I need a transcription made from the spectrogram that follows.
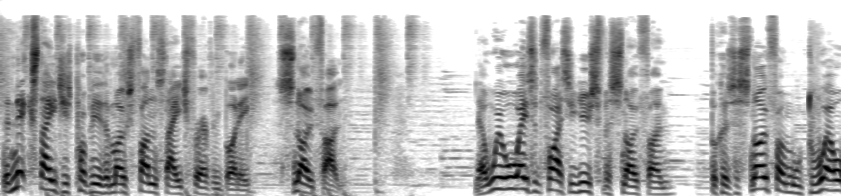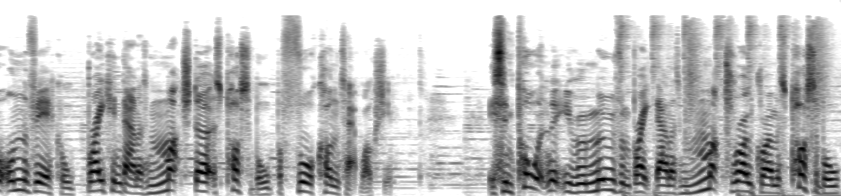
The next stage is probably the most fun stage for everybody, snow foam. Now we always advise the use of a snow foam because the snow foam will dwell on the vehicle, breaking down as much dirt as possible before contact washing. It's important that you remove and break down as much road grime as possible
